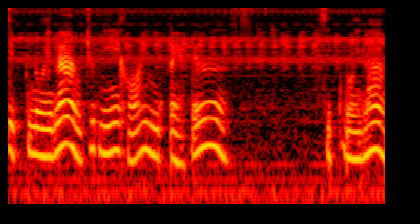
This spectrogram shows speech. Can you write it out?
สิบหน่วยล่างชุดนี้ขอให้มีแปดเด้อสิบหน่วยล่าง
